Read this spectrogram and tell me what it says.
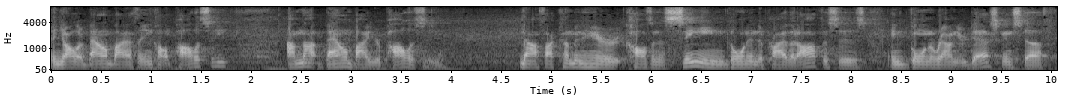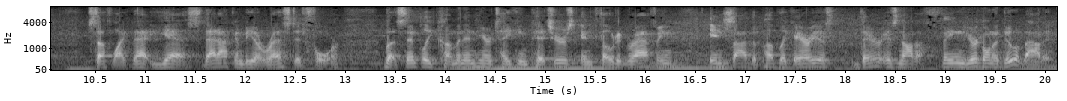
and y'all are bound by a thing called policy. I'm not bound by your policy. Now, if I come in here causing a scene, going into private offices and going around your desk and stuff, stuff like that, yes, that I can be arrested for. But simply coming in here, taking pictures and photographing inside the public areas, there is not a thing you're going to do about it.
